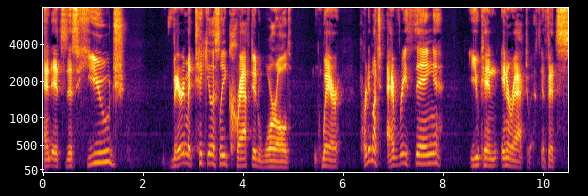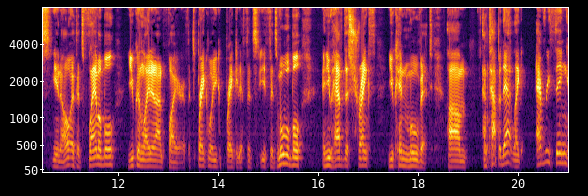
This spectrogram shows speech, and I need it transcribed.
and it's this huge, very meticulously crafted world where pretty much everything you can interact with. If it's, you know, if it's flammable, you can light it on fire. If it's breakable, you can break it. If it's if it's movable and you have the strength, you can move it. Um, on top of that, like everything,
